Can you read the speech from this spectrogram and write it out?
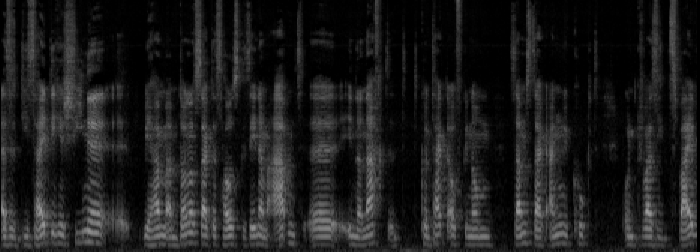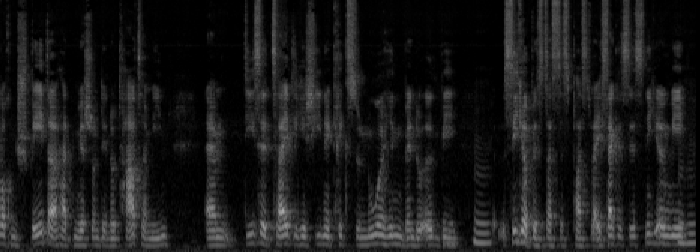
also die seitliche Schiene, äh, wir haben am Donnerstag das Haus gesehen, am Abend äh, in der Nacht Kontakt aufgenommen, Samstag angeguckt und quasi zwei Wochen später hatten wir schon den Notartermin. Ähm, diese zeitliche Schiene kriegst du nur hin, wenn du irgendwie mhm. sicher bist, dass das passt. Weil ich sage, es ist nicht irgendwie mhm.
